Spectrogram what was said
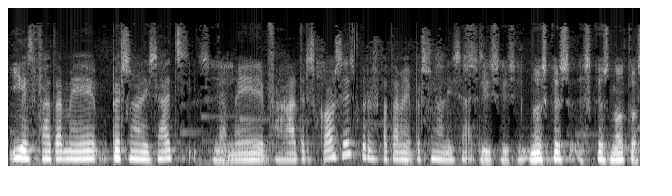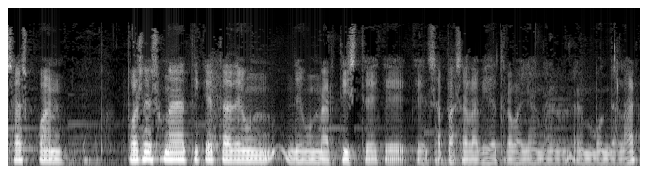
i es fa també personalitzats. Sí. També fa altres coses, però es fa també personalitzats. Sí, sí, sí. No, és que es, és que es nota, saps? Quan poses una etiqueta d'un artista que, que s'ha passat la vida treballant en el, el món de l'art,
